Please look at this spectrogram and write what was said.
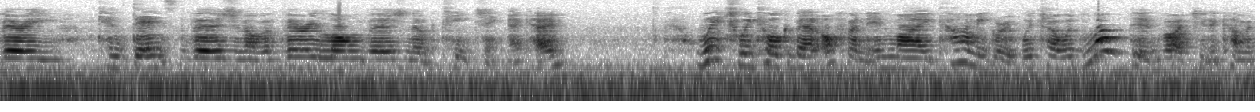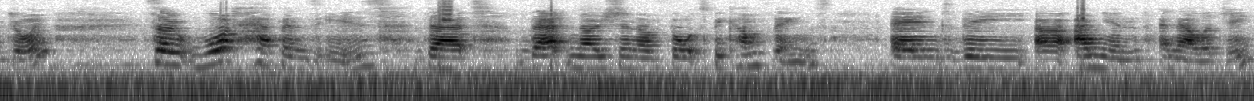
very condensed version of a very long version of teaching, okay? Which we talk about often in my Kami group, which I would love to invite you to come and join. So, what happens is that that notion of thoughts become things, and the uh, onion analogy,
